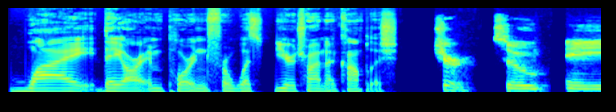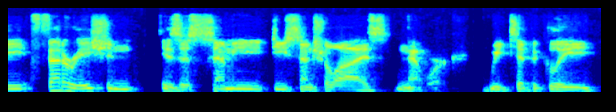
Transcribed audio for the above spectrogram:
why they are important for what you're trying to accomplish? Sure. So a federation is a semi decentralized network. We typically,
